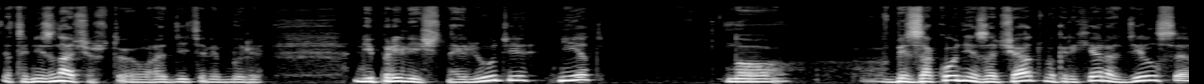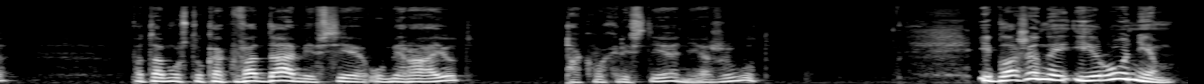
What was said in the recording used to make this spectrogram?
Это не значит, что его родители были неприличные люди, нет. Но в беззаконии зачат, во грехе родился, потому что как в Адаме все умирают, так во Христе они оживут. И блаженный Иероним –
